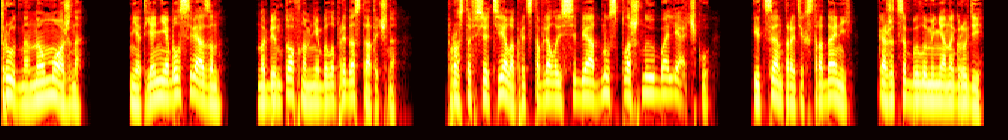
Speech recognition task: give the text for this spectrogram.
Трудно, но можно. Нет, я не был связан, но бинтов на мне было предостаточно. Просто все тело представляло из себя одну сплошную болячку, и центр этих страданий, кажется, был у меня на груди.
